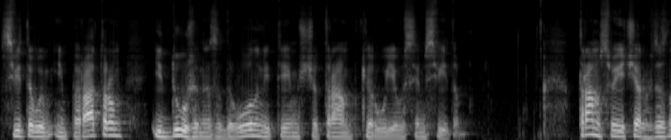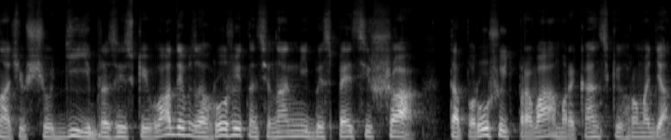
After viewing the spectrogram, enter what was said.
світовим імператором і дуже незадоволений тим, що Трамп керує усім світом. Трамп в своїй черзі зазначив, що дії бразильської влади загрожують національній безпеці США та порушують права американських громадян.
